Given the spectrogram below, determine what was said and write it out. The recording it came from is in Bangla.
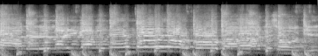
পানের লাইগা এত অপমান সখী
